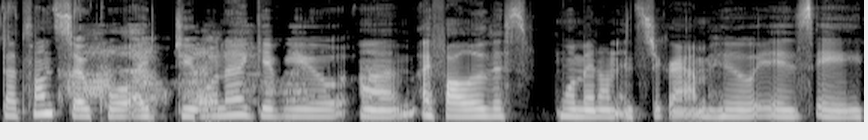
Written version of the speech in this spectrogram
that sounds so cool. I do want to give you, um, I follow this woman on Instagram who is a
